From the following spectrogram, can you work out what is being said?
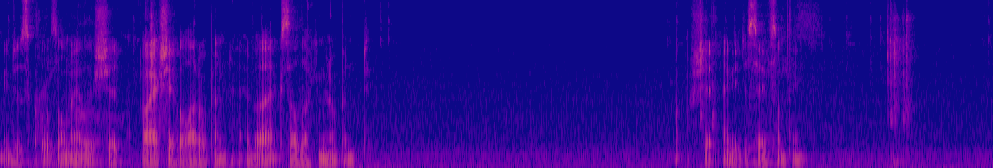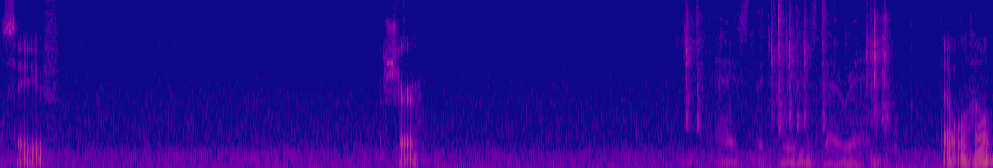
Let me just close all my other shit. Oh, I actually have a lot open. I have an Excel document open. Oh shit, I need to save something. Save. Sure. As the twins direct. That will help.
